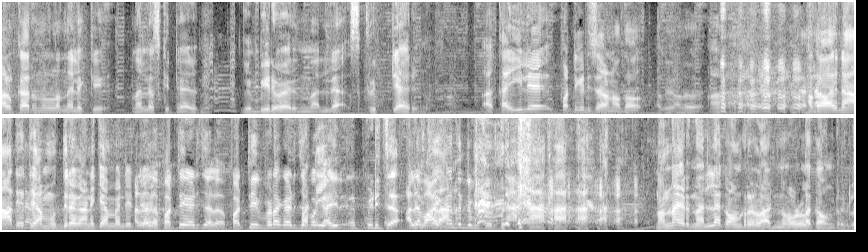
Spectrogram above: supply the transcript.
ആൾക്കാരെന്നുള്ള നിലയ്ക്ക് നല്ല സ്കിറ്റായിരുന്നു ഗംഭീരമായിരുന്നു. നല്ല സ്ക്രിപ്റ്റ് ആയിരുന്നു. ആ കയ്യിലെ പട്ടി കടിച്ചതാണോ അതോ. അതോ. അതിന് ആദ്യത്തെ ആ മുദ്ര കാണിക്കാൻ അല്ല വേണ്ടിട്ട് പട്ടി കടിച്ചല്ല പട്ടി ഇവിടെ കടിച്ചപ്പോ പട്ടി കയ്യിൽ പിടിച്ച അല്ല വായിക്കാത്തിട്ട് നന്നായിരുന്നു നല്ല കൗണ്ടറുകളായിരുന്നു ഉള്ള കൗണ്ടറുകൾ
